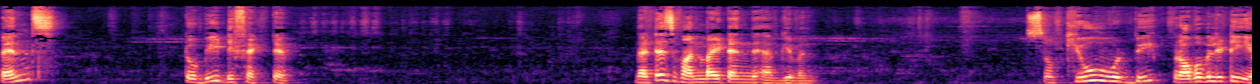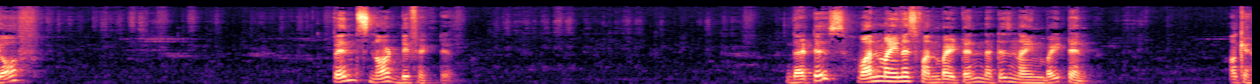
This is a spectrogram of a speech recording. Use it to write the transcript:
pens to be defective. That is 1 by 10 they have given. So Q would be probability of pens not defective. That is 1 minus 1 by 10 that is 9 by 10. Okay.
